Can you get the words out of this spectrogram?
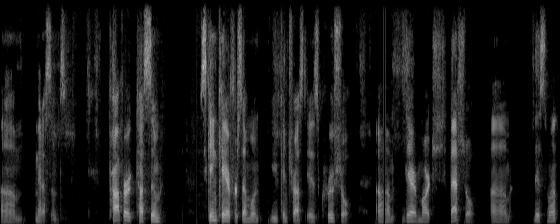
um, medicines. Proper custom skincare for someone you can trust is crucial. Um, their March special um, this month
